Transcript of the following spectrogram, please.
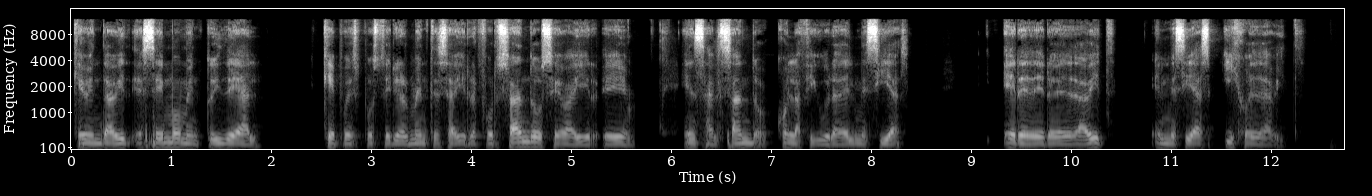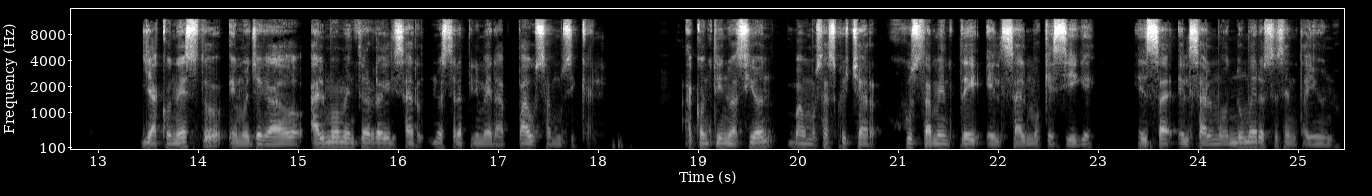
que ve en David ese momento ideal que pues posteriormente se va a ir reforzando, se va a ir eh, ensalzando con la figura del Mesías, heredero de David, el Mesías hijo de David. Ya con esto hemos llegado al momento de realizar nuestra primera pausa musical. A continuación vamos a escuchar justamente el salmo que sigue, el, salmo número 61,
